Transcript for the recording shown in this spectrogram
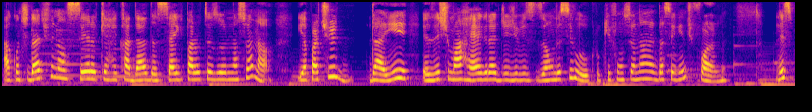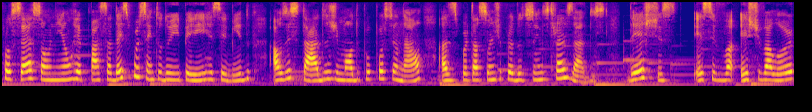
a quantidade financeira que é arrecadada segue para o Tesouro Nacional e a partir daí existe uma regra de divisão desse lucro que funciona da seguinte forma. Nesse processo, a União repassa 10% do IPI recebido aos estados de modo proporcional às exportações de produtos industrializados. Destes, esse, este valor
